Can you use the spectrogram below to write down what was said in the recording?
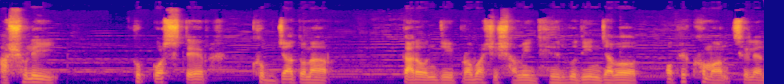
আসলেই খুব কষ্টের, খুব যাতনার। কারণ যে প্রবাসী স্বামী দীর্ঘদিন যাবৎ অপেক্ষমান ছিলেন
